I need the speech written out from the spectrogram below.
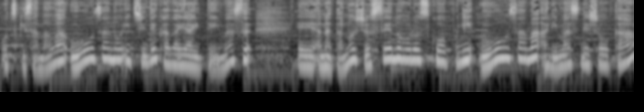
お月様は魚座の位置で輝いています、えー、あなたの出生のホロスコープに魚座はありますでしょうか？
